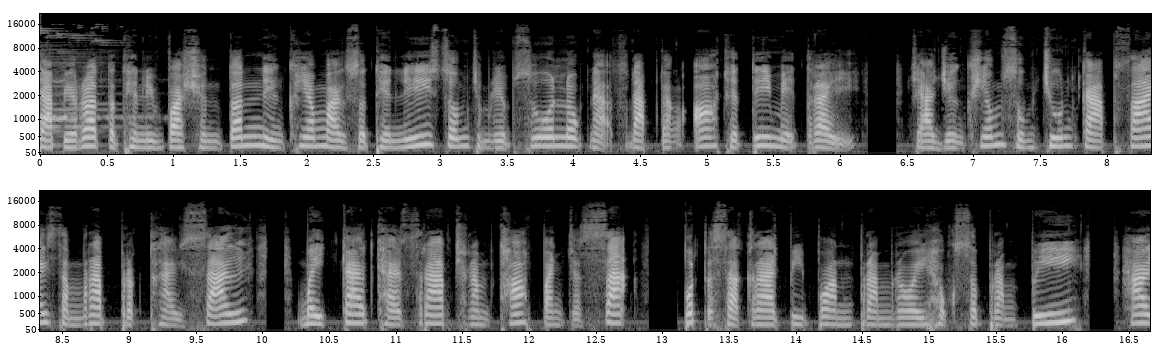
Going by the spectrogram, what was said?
ចាប់ពីរដ្ឋធានី Washington នាងខ្ញុំម៉ៅសុធានីសូមជម្រាបសួរលោកអ្នកស្ដាប់ទាំងអស់ជាទីមេត្រី ចាយើងខ្ញុំសូមជូនការផ្សាយសម្រាប់ព្រឹកថ្ងៃសៅរ៍3កើតខែស្រាបឆ្នាំថោះបัญចស័កពុទ្ធសករាជ2567ហើយ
